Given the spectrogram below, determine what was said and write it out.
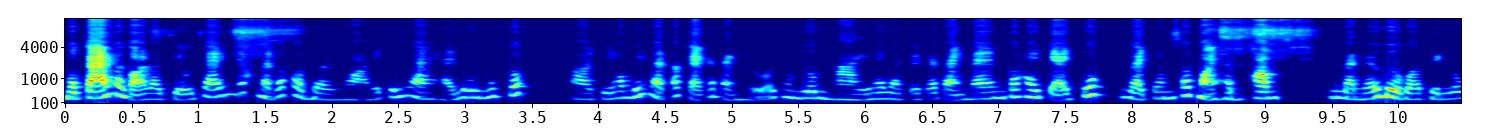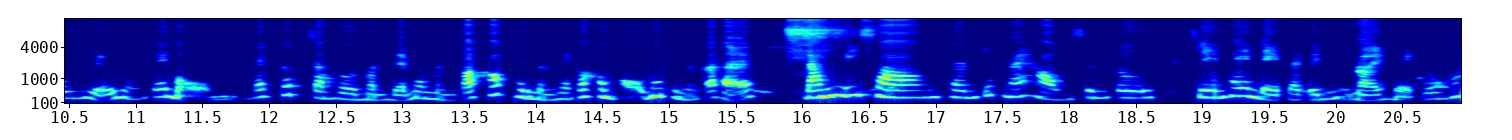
một cái mà gọi là chữa cháy nhất mà rất là bề ngoài đó chính là hãy luôn make up à, chị không biết là tất cả các bạn nữ ở trong room này hay là kể cả bạn nam có hay chạy chút và chăm sóc ngoại hình không? Nhưng mà nếu được rồi thì luôn giữ những cái bộ make up trong người mình để mà mình có khóc hay mình có không ổn thì mình có thể đánh mí son thêm chút má hồng xinh tươi khi em thấy em đẹp là tự nhiên cuộc đời em đẹp luôn á.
